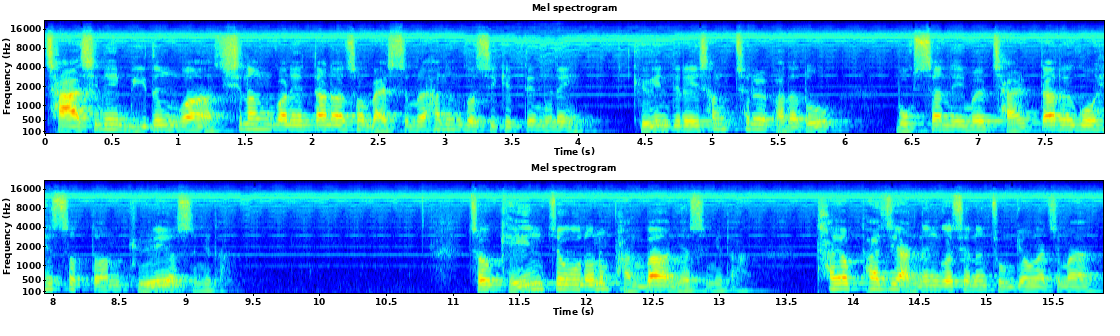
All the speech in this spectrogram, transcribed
자신의 믿음과 신앙관에 따라서 말씀을 하는 것이기 때문에 교인들의 상처를 받아도 목사님을 잘 따르고 했었던 교회였습니다. 저 개인적으로는 반반이었습니다. 타협하지 않는 것에는 존경하지만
